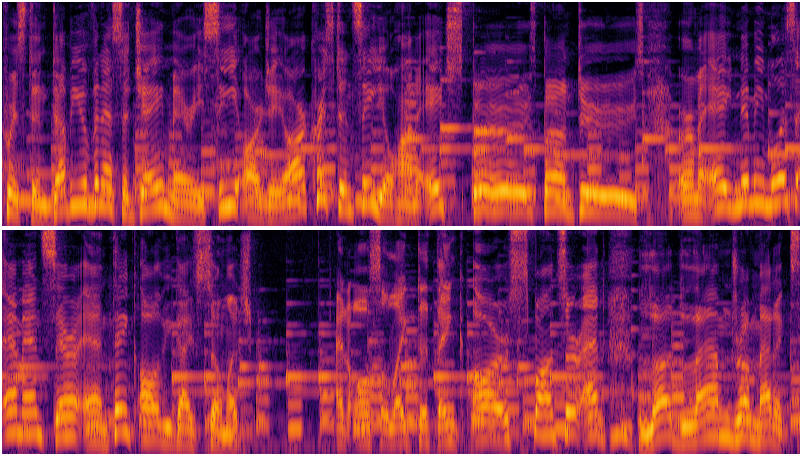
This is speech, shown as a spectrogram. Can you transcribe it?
Kristen W. Vanessa J. Mary C. RJR. Kristen C. Johanna H. Space Panties. Irma A. Nimi, Melissa M. And Sarah N. Thank all of you guys so much. I'd also like to thank our sponsor at Ludlam Dramatics.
